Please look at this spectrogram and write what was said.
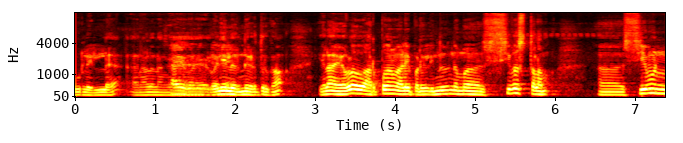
ஊரில் இல்லை. அதனால் நாங்கள் வெளியிலேருந்து எடுத்திருக்கோம். இதெல்லாம் எவ்வளோ அற்புதமான வேலைப்பாடுகள் இது நம்ம சிவஸ்தலம். சிவன்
